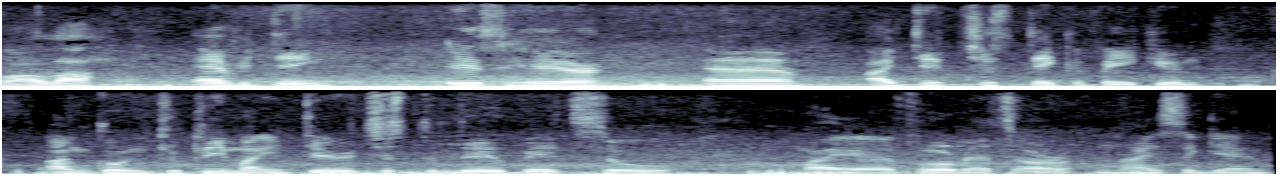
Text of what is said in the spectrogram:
Voila. Everything is here. Um, I did just take a vacuum. I'm going to clean my interior just a little bit so my uh, floor mats are nice again.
